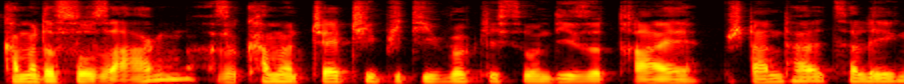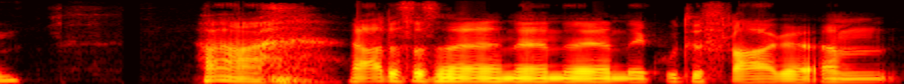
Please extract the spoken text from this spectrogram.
Kann man das so sagen? Also kann man JetGPT wirklich so in diese drei Bestandteile zerlegen? Ah, ja, das ist eine, eine, eine gute Frage. Ähm,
